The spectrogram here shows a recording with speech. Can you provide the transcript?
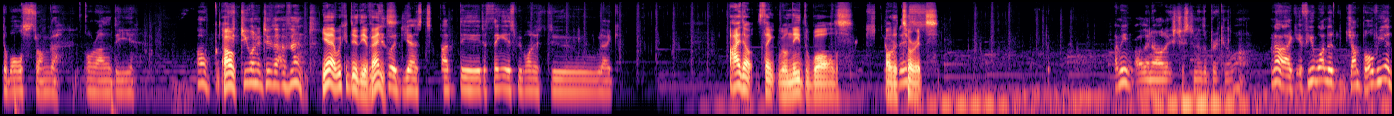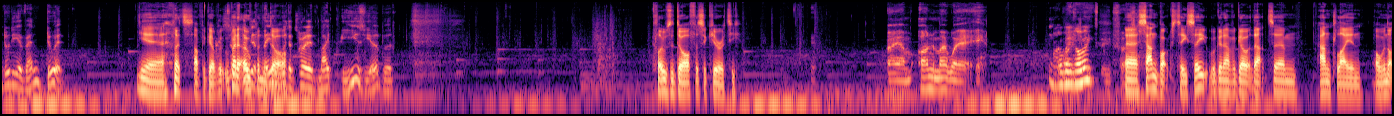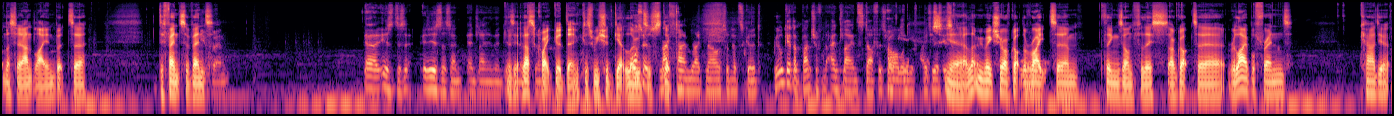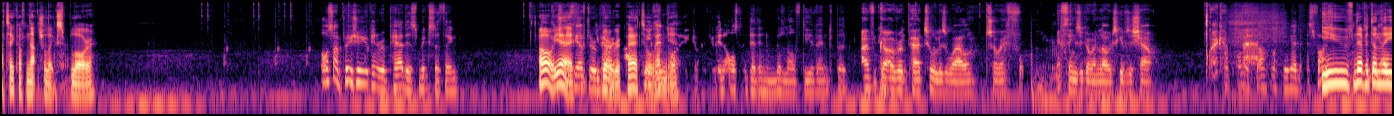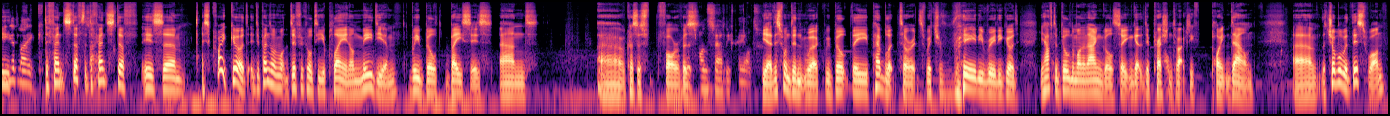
the wall stronger, or rather the Oh, Oh. do you want to do that event? Yeah, we could do the we event. could, yes, but the the thing is, we wanted to do, like I don't think we'll need the walls or the this. turrets. I mean, All in all, it's just another brick in the wall. no, like if you want to jump over here and do the event, do it. Yeah, let's have a go. We better open the door. With the turret, it might be easier, but Close the door for security. I am on my way. Where are we going? eat food first. Uh, sandbox TC. We're going to have a go at that um, antlion, or well, not necessarily antlion, but uh, defense event. Event. Uh, it is this, it is this end, end line event. Is it? That's So- quite good then, because we should get loads also, of it's stuff. nighttime right now, so that's good. We'll get a bunch of antlion stuff as well Oh, when yeah. we fight here. It's- Yeah, let me make sure I've got the right um, things on for this. I've got uh, reliable friend, cardio. I'll take off natural explorer. Also, I'm pretty sure you can repair this mixer thing. Oh I'm yeah, you have to have got a repair tool, haven't event, you? Or You can also do that in the middle of the event, but I've got a repair tool as well, so if if things are going low, just give us a shout. what other stuff must we get? As far as You've never done the get, like defense stuff. The Science. defense stuff is um, it's quite good. It depends on what difficulty you're playing. On medium, we built bases, and uh, because there's four of us, this one sadly failed. Yeah, this one didn't work. We built the pebblet turrets, which are really, really good. You have to build them on an angle so you can get the depression to actually point down. Um, the trouble with this one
